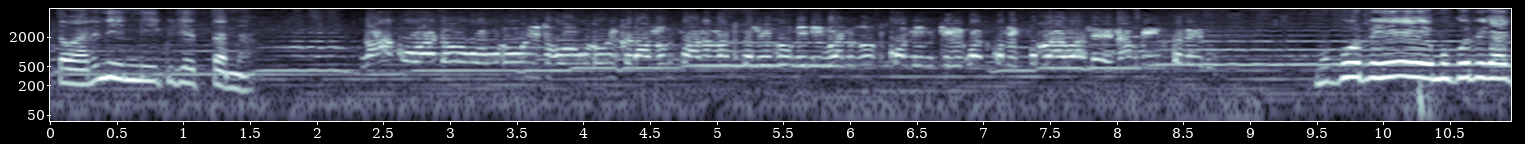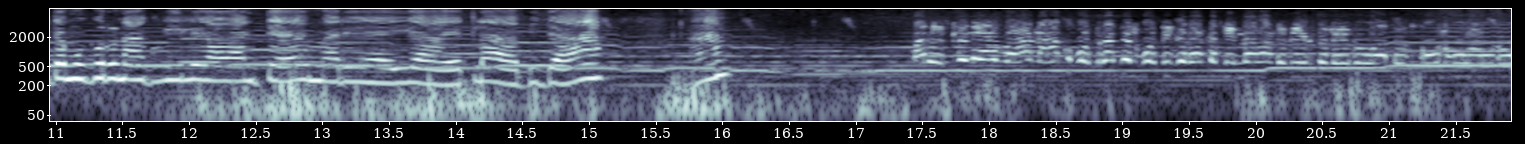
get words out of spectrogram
చేస్తావని నేను నీకు చెప్తాన్నా. నాకు అటు పోవుడు ఇటు పోవుడు ఇక్కడ అల్లుడు చాలా మట్టుకలేదు నేను ఇవన్నీ చూసుకొని నేను కేక్ పట్టుకొని ఎప్పుడు రావాలి? నాకు తీసుకోలేదు ముగ్గురిని ముగ్గురిని కంటే ముగ్గురు నాకు వీలు అంటే మరి ఇక ఎట్లా బిడ్డ? మరి ఇట్లనే అవ్వా నాకు పొద్దుగంటలు పొద్దుగా రాక తిన్నామంటే తీర్చలేదు అటు స్కూల్ పోవుడు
